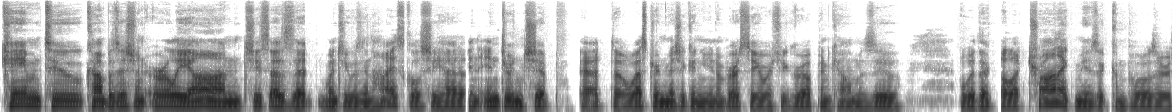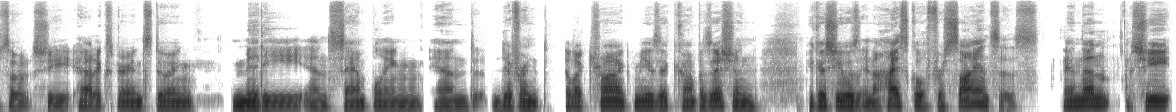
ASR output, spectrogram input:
came to composition early on. She says that when she was in high school, she had an internship at uh, Western Michigan University, where she grew up in Kalamazoo, with an electronic music composer. So she had experience doing MIDI and sampling and different electronic music composition because she was in a high school for sciences. And then she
